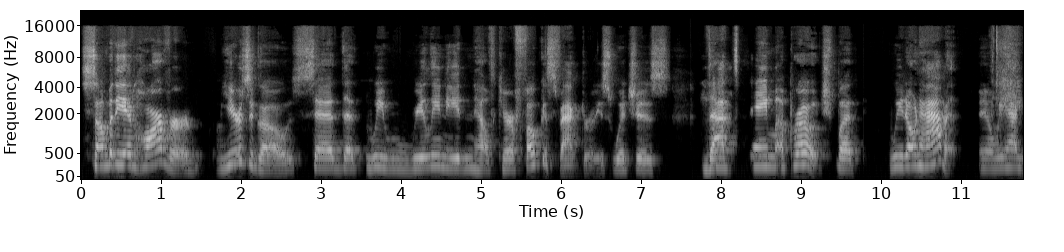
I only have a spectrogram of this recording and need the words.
Somebody at Harvard years ago said that we really need in healthcare focus factories, which is mm-hmm. that same approach, but we don't have it. You know, we had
